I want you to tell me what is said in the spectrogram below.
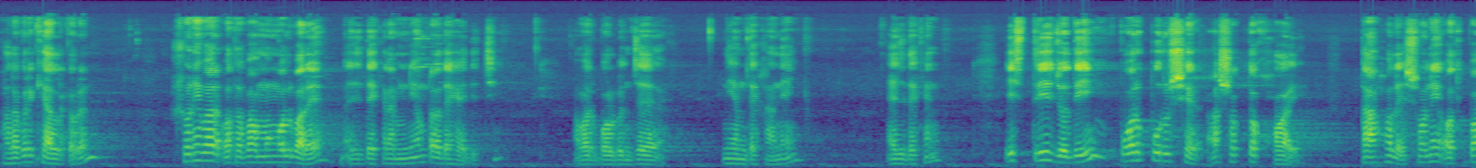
ভালো করে খেয়াল করেন, শনিবার অথবা মঙ্গলবারে, এই যে দেখেন আমি নিয়মটাও দেখাই দিচ্ছি, আবার বলবেন যে নিয়ম দেখা নেই। এই যে দেখেন, স্ত্রী যদি পরপুরুষের আসক্ত হয় তাহলে শনি অথবা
